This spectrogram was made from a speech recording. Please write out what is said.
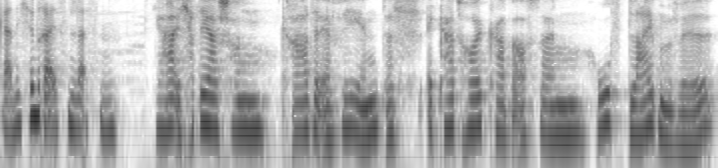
gar nicht hinreißen lassen. Ja, ich hatte ja schon gerade erwähnt, dass Eckhard Heukamp auf seinem Hof bleiben will.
